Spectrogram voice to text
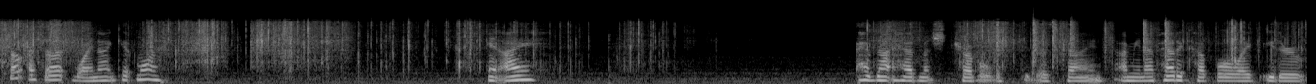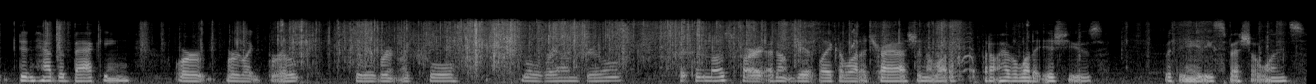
So I thought why not get more? And I have not had much trouble with this kind I mean I've had a couple like either didn't have the backing or were like broke so they weren't like cool little round drills but for the most part I don't get like a lot of trash and a lot of I don't have a lot of issues with any of these special ones.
